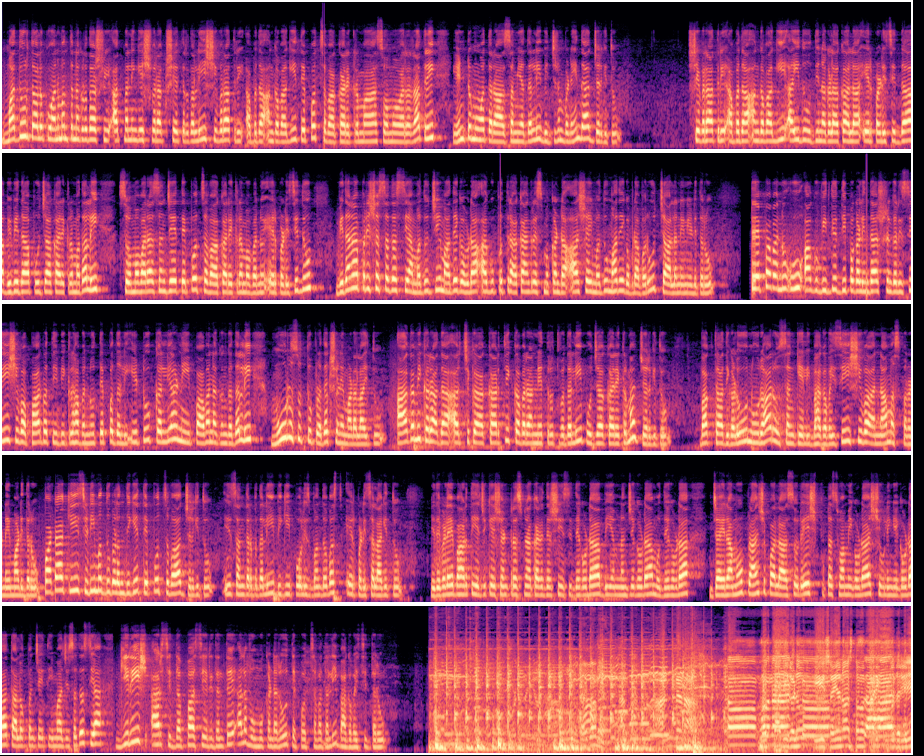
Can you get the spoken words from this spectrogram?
ಮದ್ದೂರು ತಾಲೂಕು ಹನುಮಂತನಗರದ ಶ್ರೀ ಆತ್ಮಲಿಂಗೇಶ್ವರ ಕ್ಷೇತ್ರದಲ್ಲಿ ಶಿವರಾತ್ರಿ ಹಬ್ಬದ ಅಂಗವಾಗಿ ತೆಪ್ಪೋತ್ಸವ ಕಾರ್ಯಕ್ರಮ ಸೋಮವಾರ ರಾತ್ರಿ ಎಂಟು ಮೂವತ್ತರ ಸಮಯದಲ್ಲಿ ವಿಜೃಂಭಣೆಯಿಂದ ಜರುಗಿತು. ಶಿವರಾತ್ರಿ ಹಬ್ಬದ ಅಂಗವಾಗಿ ಐದು ದಿನಗಳ ಕಾಲ ಏರ್ಪಡಿಸಿದ್ದ ವಿವಿಧ ಪೂಜಾ ಕಾರ್ಯಕ್ರಮದಲ್ಲಿ ಸೋಮವಾರ ಸಂಜೆ ತೆಪ್ಪೋತ್ಸವ ಕಾರ್ಯಕ್ರಮವನ್ನು ಏರ್ಪಡಿಸಿದ್ದು, ವಿಧಾನ ಪರಿಷತ್ ಸದಸ್ಯ ಮಧುಜಿ ಮಾದೇಗೌಡ ಹಾಗೂ ಪುತ್ರ ಕಾಂಗ್ರೆಸ್ ಮುಖಂಡ ಆಶಯ್ ಮಧು ಮಾದೇಗೌಡ ಅವರು ಚಾಲನೆ ನೀಡಿದರು. ತೆಪ್ಪವನ್ನು ಹೂ ಹಾಗೂ ವಿದ್ಯುತ್ ದೀಪಗಳಿಂದ ಶೃಂಗರಿಸಿ ಶಿವ ಪಾರ್ವತಿ ವಿಗ್ರಹವನ್ನು ತೆಪ್ಪದಲ್ಲಿ ಇಟ್ಟು ಕಲ್ಯಾಣಿ ಪಾವನಗಂಗದಲ್ಲಿ ಮೂರು ಸುತ್ತು ಪ್ರದಕ್ಷಿಣೆ ಮಾಡಲಾಯಿತು. ಆಗಮಿಕರಾದ ಅರ್ಚಕ ಕಾರ್ತಿಕ್ ಅವರ ನೇತೃತ್ವದಲ್ಲಿ ಪೂಜಾ ಕಾರ್ಯಕ್ರಮ ಜರುಗಿತು. ಭಕ್ತಾದಿಗಳು ನೂರಾರು ಸಂಖ್ಯೆಯಲ್ಲಿ ಭಾಗವಹಿಸಿ ಶಿವ ನಾಮಸ್ಮರಣೆ ಮಾಡಿದರು. ಪಟಾಕಿ, ಸಿಡಿಮದ್ದುಗಳೊಂದಿಗೆ ತೆಪ್ಪೋತ್ಸವ ಜರುಗಿತು. ಈ ಸಂದರ್ಭದಲ್ಲಿ ಬಿಗಿ ಪೊಲೀಸ್ ಬಂದೋಬಸ್ತ್ ಏರ್ಪಡಿಸಲಾಗಿತ್ತು. ಇದೇ ವೇಳೆ ಭಾರತಿ ಎಜುಕೇಷನ್ ಟ್ರಸ್ಟ್ನ ಕಾರ್ಯದರ್ಶಿ ಸಿದ್ದೇಗೌಡ ಬಿಎಂ ನಂಜೇಗೌಡ ಮುದ್ದೇಗೌಡ ಜಯರಾಮು ಪ್ರಾಂಶುಪಾಲ ಸುರೇಶ್ ಪುಟ್ಟಸ್ವಾಮಿಗೌಡ ಶಿವಲಿಂಗೇಗೌಡ ತಾಲೂಕ್ ಪಂಚಾಯಿತಿ ಮಾಜಿ ಸದಸ್ಯ ಗಿರೀಶ್ ಆರ್ ಸಿದ್ದಪ್ಪ ಸೇರಿದಂತೆ ಹಲವು ಮುಖಂಡರು ತೆಪ್ಪೋತ್ಸವದಲ್ಲಿ ಭಾಗವಹಿಸಿದ್ದರು. ಈ ಶಯನೋತ್ಸವ ಕಾರ್ಯಕ್ರಮದಲ್ಲಿ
